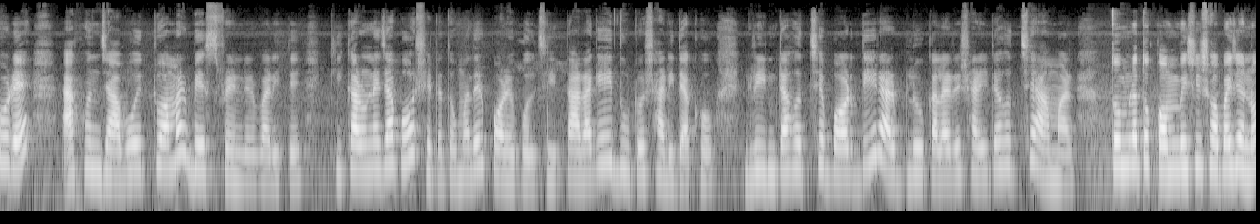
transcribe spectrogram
করে এখন যাব একটু আমার বেস্ট ফ্রেন্ডের বাড়িতে। কি কারণে যাব সেটা তোমাদের পরে বলছি। তার আগে এই দুটো শাড়ি দেখো। গ্রিনটা হচ্ছে বর্দির আর ব্লু কালারের শাড়িটা হচ্ছে আমার। তোমরা তো কম বেশি সবাই জানো,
